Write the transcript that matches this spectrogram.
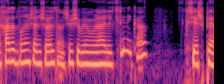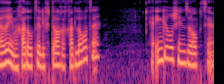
אחד הדברים שאני שואלת אנשים שבאים אליי לקליניקה, כשיש פערים, אחד רוצה לפתוח, אחד לא רוצה, האם גירושין זו אופציה?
